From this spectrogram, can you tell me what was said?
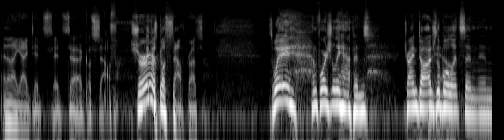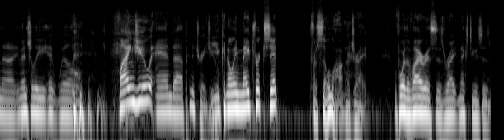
And then I, I it's, it's, uh, goes south. Sure. It just goes south, Russ. It's the way it unfortunately happens. Try and dodge the bullets, and, and uh, eventually it will find you and uh, penetrate you. You can only matrix it for so long. That's right. Before the virus is right next to you and says,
